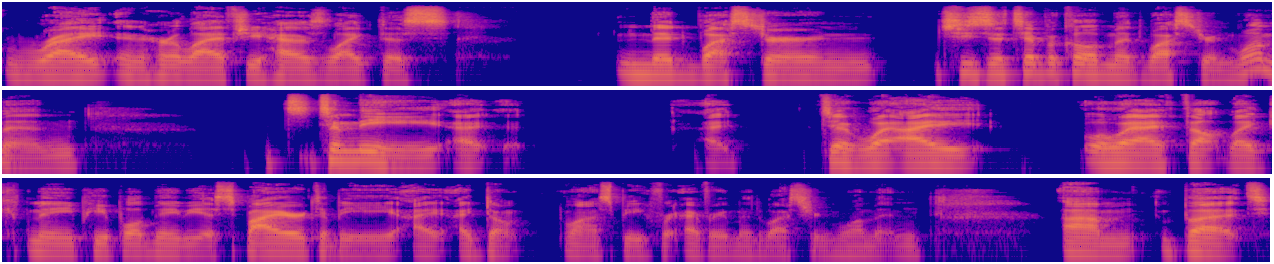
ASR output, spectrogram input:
right in her life. She has like this Midwestern, she's a typical Midwestern woman t- to me, I, I, to what I, what I felt like many people maybe aspire to be. I, I don't want to speak for every Midwestern woman. Um, but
